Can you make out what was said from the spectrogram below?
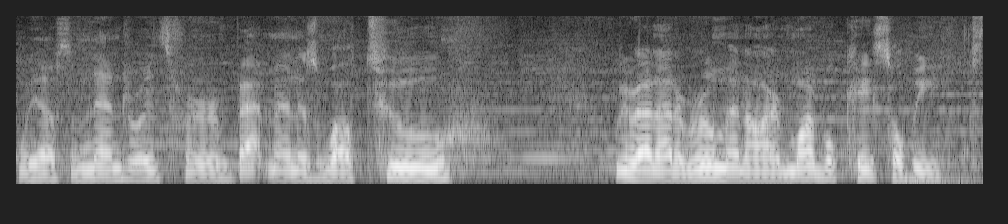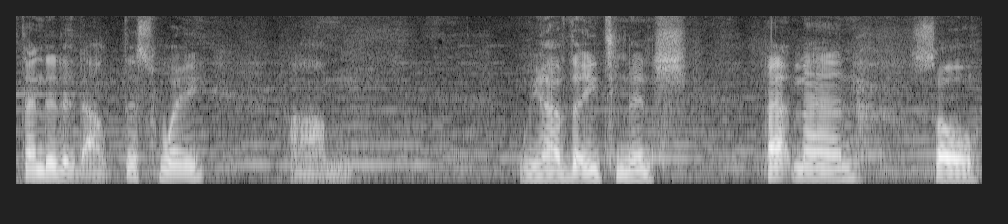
We have some Nendoroids for Batman as well too. We ran out of room in our Marvel case, so we extended it out this way. Um, we have the 18 inch Batman, so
